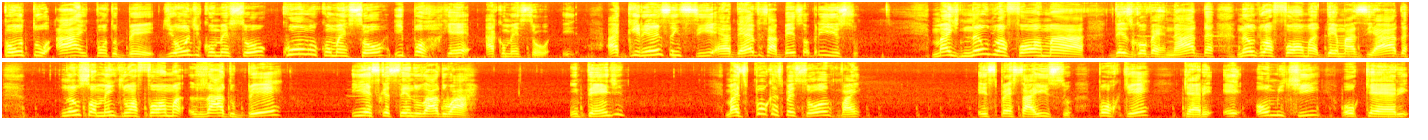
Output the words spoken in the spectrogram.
ponto A e ponto B, de onde começou, como começou e por que a começou. A criança em si, ela deve saber sobre isso. Mas não de uma forma desgovernada, não de uma forma demasiada, não somente de uma forma lado B e esquecendo o lado A. Entende? Mas poucas pessoas vão expressar isso porque querem omitir ou querem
